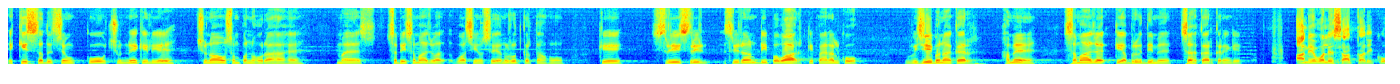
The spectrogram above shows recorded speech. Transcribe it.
21 सदस्यों को चुनने के लिए चुनाव संपन्न हो रहा है। मैं सभी समाजवासियों से अनुरोध करता हूँ कि श्री श्री श्री राम डी पवार के पैनल को विजयी बनाकर हमें समाज की अभिवृद्धि में सहकार करेंगे। आने वाले सात तारीख को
